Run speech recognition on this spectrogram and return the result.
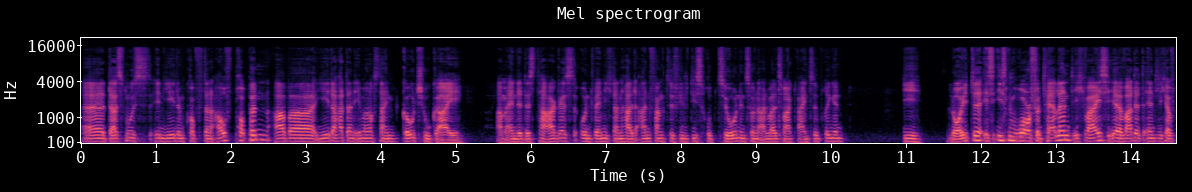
Äh, das muss in jedem Kopf dann aufpoppen, aber jeder hat dann immer noch seinen Go-To-Guy am Ende des Tages. Und wenn ich dann halt anfange, zu viel Disruption in so einen Anwaltsmarkt reinzubringen, die Leute, es ist ein War for Talent. Ich weiß, ihr wartet endlich auf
